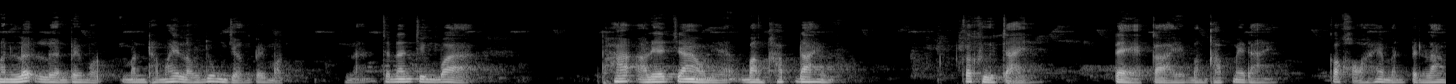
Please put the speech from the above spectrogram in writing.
มันเลอะเลือนไปหมด มันทำให้เรายุ่งเหยิงไปหมดนะฉะนั้นจึงว่าพระอริยเจ้าเนี่ยบังคับได้ ก็คือใจ แต่กายบังคับไม่ได้ ก็ขอให้มันเป็นร่าง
